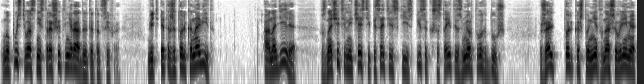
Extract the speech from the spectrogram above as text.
но пусть вас не страшит и не радует эта цифра. Ведь это же только на вид. А на деле в значительной части писательский список состоит из мертвых душ. Жаль только, что нет в наше время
